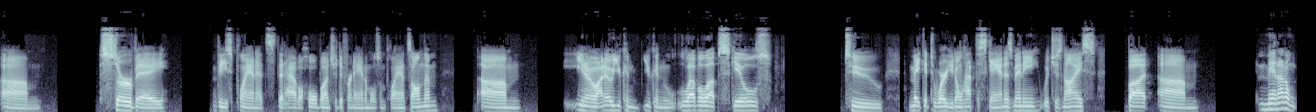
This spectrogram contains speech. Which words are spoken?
um, survey these planets that have a whole bunch of different animals and plants on them. Um, you know, I know you can you can level up skills to make it to where you don't have to scan as many, which is nice. But um, man, I don't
